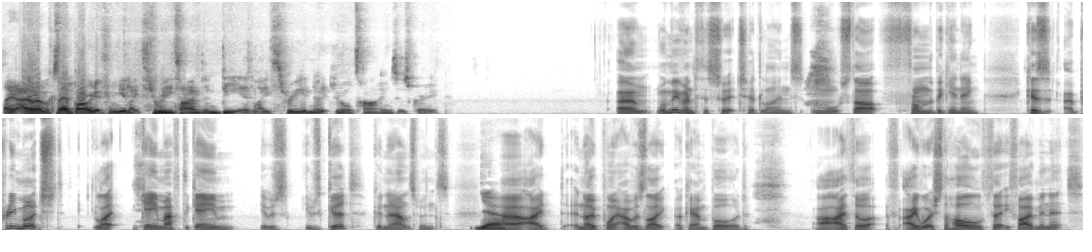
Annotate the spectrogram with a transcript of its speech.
Like I remember because I borrowed it from you like three times and beat it like three individual times. It was great. Um, we'll move on to the Switch headlines, and we'll start from the beginning, because uh, pretty much like game after game, it was it was good, good announcements. Yeah, Uh, I at no point I was like, okay, I'm bored. Uh, I thought I watched the whole 35 minutes.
